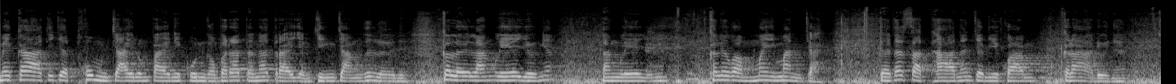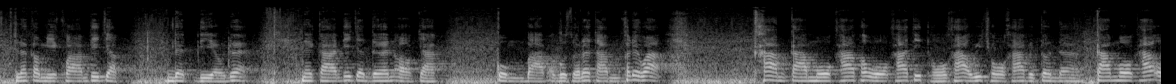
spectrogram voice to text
ไม่กล้าที่จะทุ่มใจลงไปในคุณของพระรัตนตรัยอย่างจริงจังขึ้นเลยเนี่ยก็เลยลังเลอยู่เนี้ยลังเลอยู่นี้เขาเรียกว่าไม่มั่นใจ แต่ถ้าศรัทธานั้นจะมีความกล้าด้วยนะแล้วก็มีความที่จะเด็ดเดี่ยวด้วย ในการที่จะเดินออกจากกลุ่มบาปอกุศลธรรมเขาเรียกว่า ข้ามกามโมฆะพระโอฆะทิโถฆะวิโชฆะเป็นต้นได้ กามโมฆะโอ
